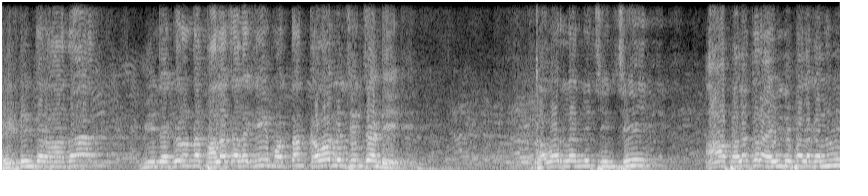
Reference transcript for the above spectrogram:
పెట్టిన తర్వాత మీ దగ్గర ఉన్న పలకలకి మొత్తం కవర్లు చించండి. కవర్లన్నీ చించి ఆ పలకలు ఐదు పలకలను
